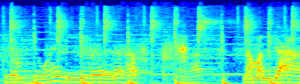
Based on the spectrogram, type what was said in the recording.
เตรียมผิวให้ดีเลยนะครับนะน้ำมันยาง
